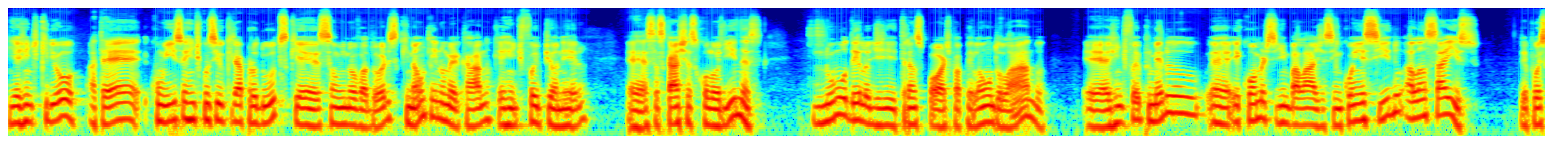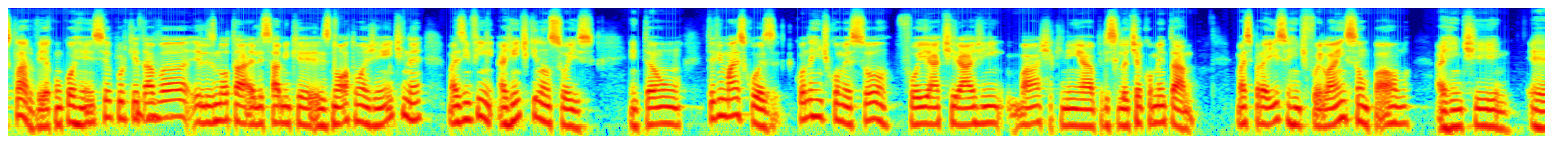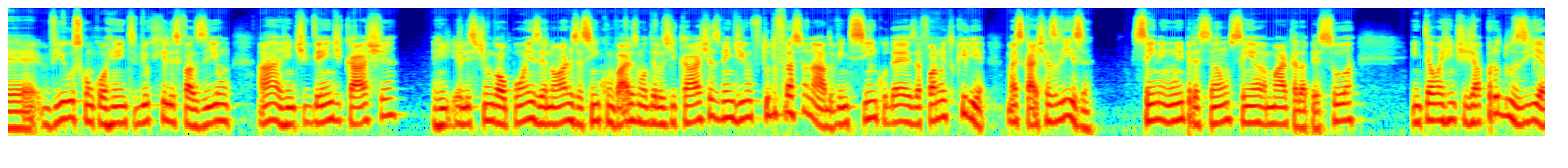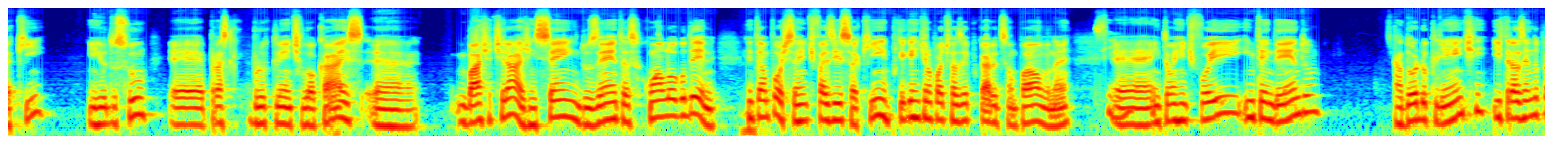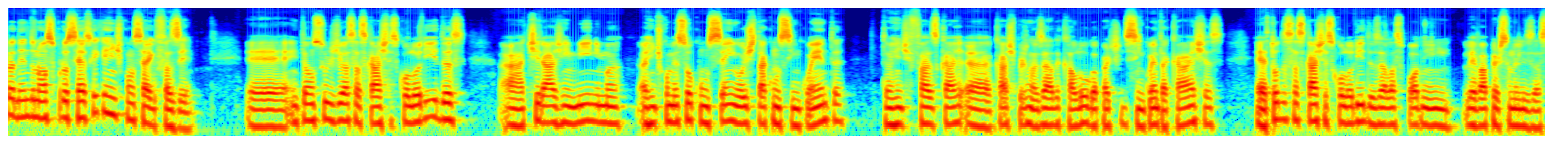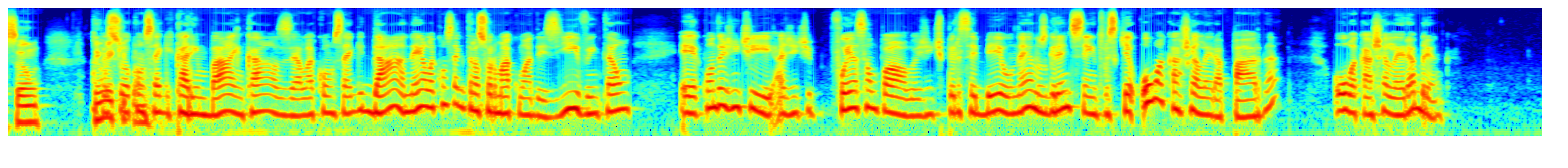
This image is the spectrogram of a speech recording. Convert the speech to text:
E a gente criou, até com isso a gente conseguiu criar produtos que são inovadores, que não tem no mercado, que a gente foi pioneiro. É, essas caixas coloridas, no modelo de transporte papelão do lado, é, a gente foi o primeiro é, e-commerce de embalagem assim, conhecido a lançar isso. Depois, claro, veio a concorrência porque uhum. tava, eles notar, eles sabem que eles notam a gente, né? Mas enfim, a gente que lançou isso. Então, teve mais coisa. Quando a gente começou, foi a tiragem baixa, que nem a Priscila tinha comentado. Mas para isso, a gente foi lá em São Paulo, a gente é, viu os concorrentes, viu o que, que eles faziam. Ah, a gente vende caixa eles tinham galpões enormes, assim, com vários modelos de caixas, vendiam tudo fracionado, 25, 10, da forma que tu queria, mas caixas lisa, sem nenhuma impressão, sem a marca da pessoa. Então a gente já produzia aqui, em Rio do Sul, é, para os clientes locais, é, em baixa tiragem, 100, 200, com a logo dele. Então, poxa, se a gente faz isso aqui, por que, que a gente não pode fazer para o cara de São Paulo, né? É, então a gente foi entendendo a dor do cliente e trazendo para dentro do nosso processo o que, que a gente consegue fazer. É, então surgiu essas caixas coloridas, a tiragem mínima, a gente começou com 100, hoje está com 50. Então a gente faz ca uh, caixa personalizada Calogo a partir de 50 caixas. É, todas essas caixas coloridas elas podem levar personalização. Tem a pessoa equipa... consegue carimbar em casa, ela consegue dar, né? Ela consegue transformar com adesivo. Então, é, quando a gente, a gente foi a São Paulo, a gente percebeu, né, nos grandes centros, que ou a caixa ela era parda ou a caixa ela era branca.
